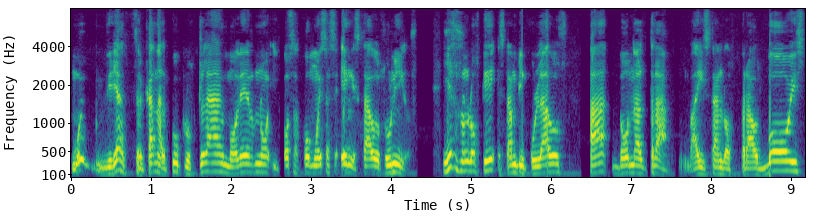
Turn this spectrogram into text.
muy, diría, cercana al Ku Klux Klan moderno y cosas como esas en Estados Unidos. Y esos son los que están vinculados a Donald Trump. Ahí están los Proud Boys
